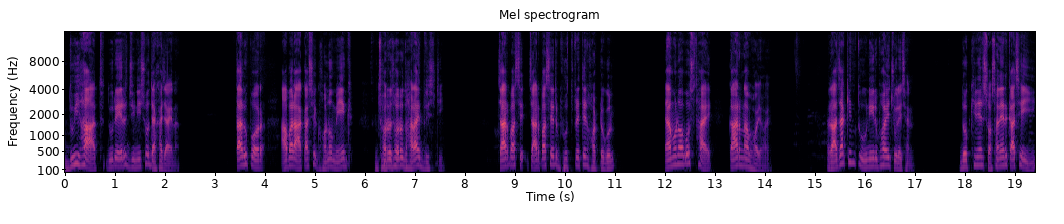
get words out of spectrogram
দুই হাত দূরের জিনিসও দেখা যায় না। তার উপর আবার আকাশে ঘন মেঘ ঝড়ো ধারায় বৃষ্টি। চারপাশে, চারপাশের ভূত প্রেতের হট্টগোল। এমন অবস্থায় কার না ভয় হয়? রাজা কিন্তু নির্ভয়ে চলেছেন। দক্ষিণের শ্মশানের কাছেই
